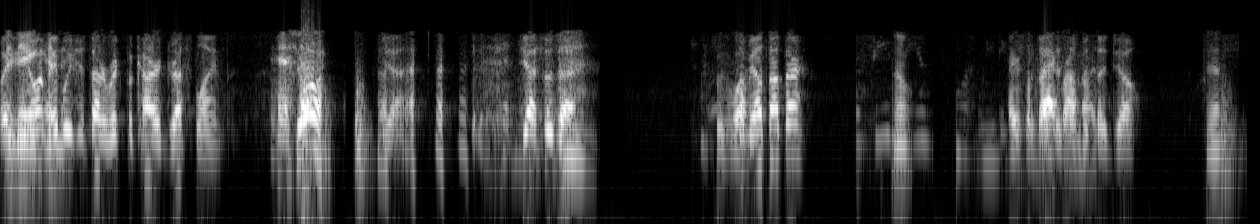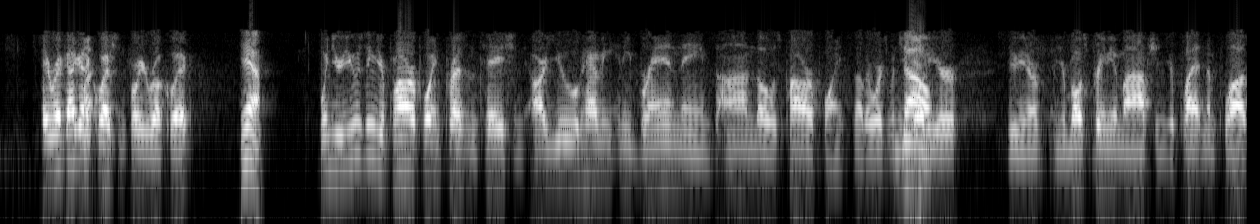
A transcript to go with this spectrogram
Wait, And you they- know what? Maybe we should start a Rick Picard dress line. Sure. Yeah. Yes, who's that? Who's what? Somebody else out there? No. There's some background noise. said Joe. Yeah. Hey, Rick, I got a question for you, real quick. Yeah. When you're using your PowerPoint presentation, are you having any brand names on those PowerPoints? In other words, when you No. go to your, your you know your most premium option, your Platinum Plus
